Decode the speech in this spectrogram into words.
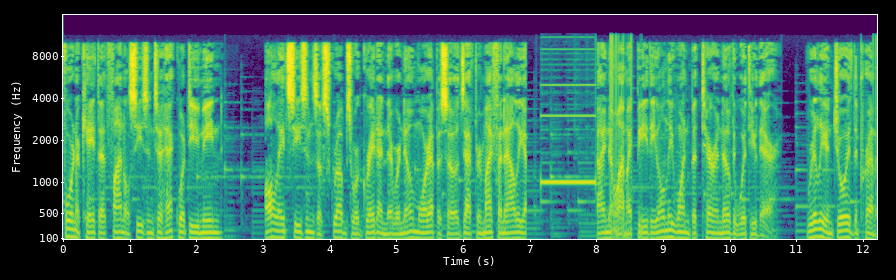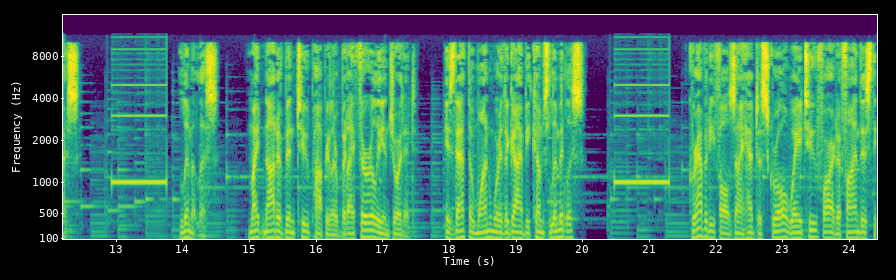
Fornicate that final season to heck what do you mean? All 8 seasons of Scrubs were great and there were no more episodes after my finale I know I might be the only one but Terra Nova with you there. Really enjoyed the premise. Limitless. Might not have been too popular but I thoroughly enjoyed it. Is that the one where the guy becomes limitless? Gravity Falls I had to scroll way too far to find this the,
